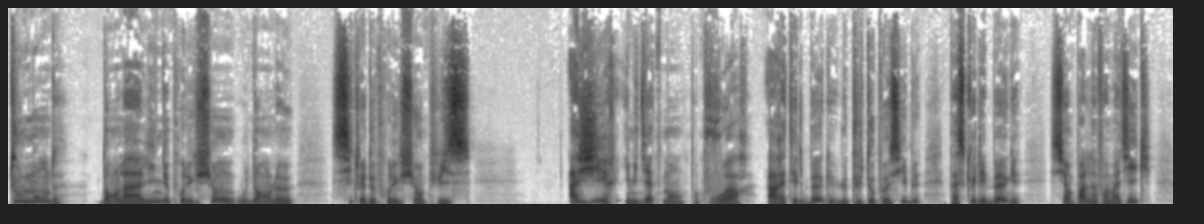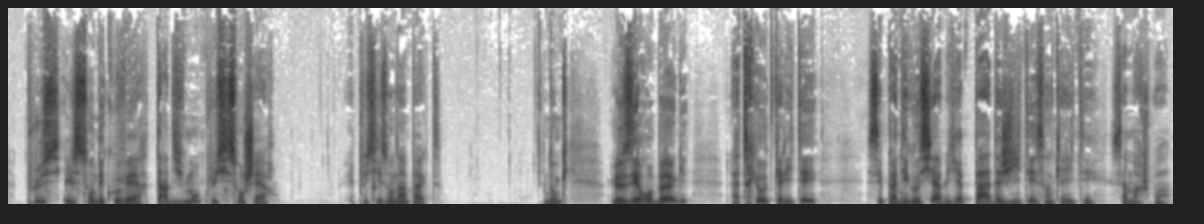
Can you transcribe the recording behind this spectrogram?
tout le monde dans la ligne de production ou dans le cycle de production puisse agir immédiatement pour pouvoir arrêter le bug le plus tôt possible, parce que les bugs, si on parle d'informatique, plus ils sont découverts tardivement, plus ils sont chers, et plus ils ont d'impact. Donc le zéro bug, la très haute qualité, c'est pas négociable, il n'y a pas d'agilité sans qualité, ça marche pas.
